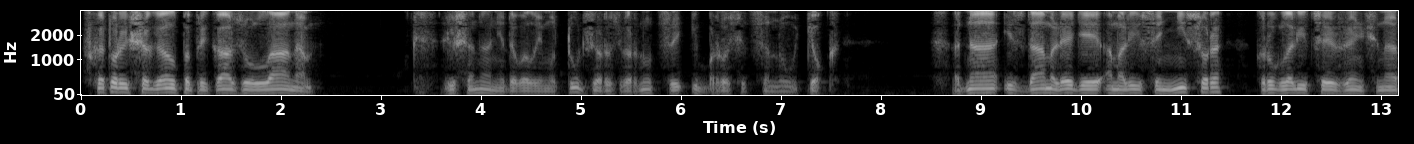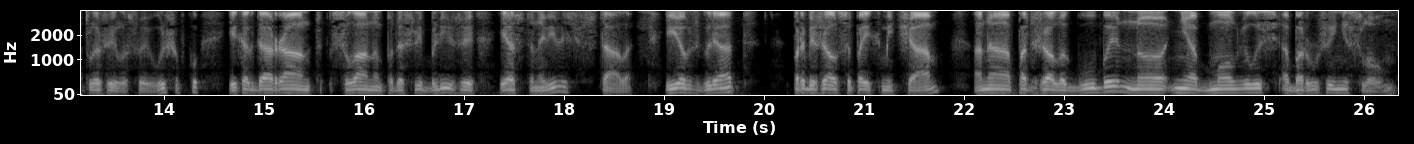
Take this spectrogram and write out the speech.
в которой шагал по приказу Лана. Лишь она не давала ему тут же развернуться и броситься на утек. Одна из дам, леди Амалисы Нисура, Круглолицая женщина отложила свою вышивку, и когда Ранд с Ланом подошли ближе и остановились, встала. Ее взгляд пробежался по их мечам, она поджала губы, но не обмолвилась об оружии ни словом.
